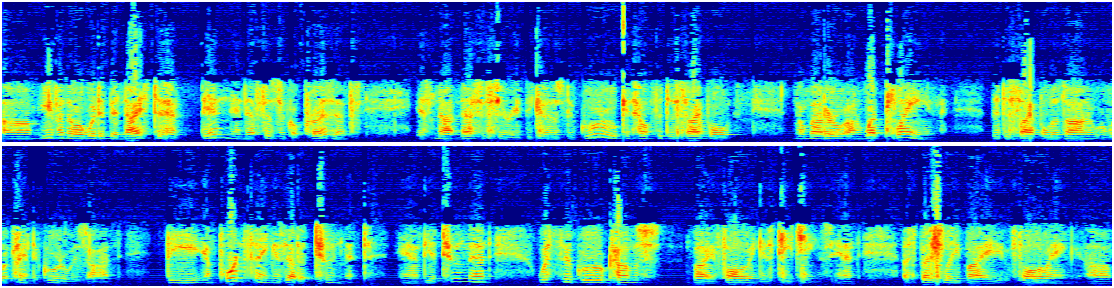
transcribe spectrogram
um, even though it would have been nice to have been in a physical presence it's not necessary because the guru can help the disciple no matter on what plane the disciple is on or what plane the guru is on. The important thing is that attunement. And the attunement with the guru comes by following his teachings and especially by following, um,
